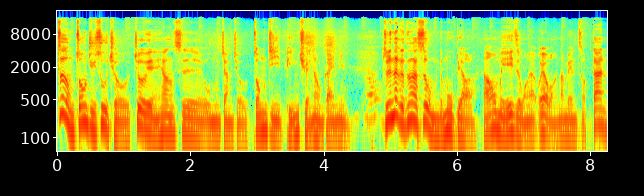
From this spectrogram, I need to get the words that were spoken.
这种终极诉求就有点像是我们讲求终极平权那种概念，就是那个真的是我们的目标了。然后我们也一直往要要往那边走。但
